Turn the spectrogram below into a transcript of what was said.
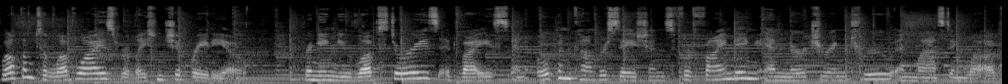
Welcome to Lovewise Relationship Radio, bringing you love stories, advice, and open conversations for finding and nurturing true and lasting love.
